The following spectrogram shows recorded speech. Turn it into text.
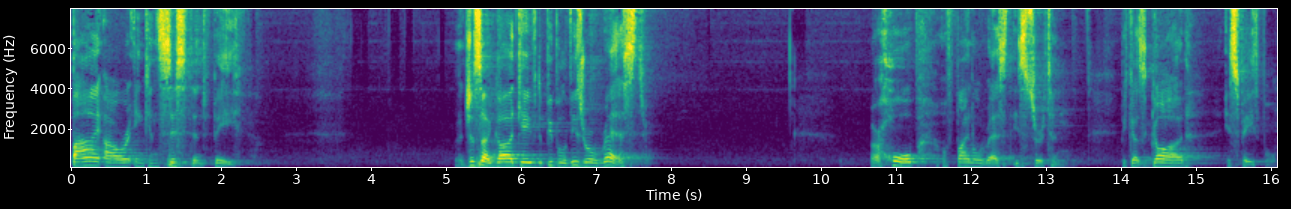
by our inconsistent faith. Just like God gave the people of Israel rest, our hope of final rest is certain because God is faithful.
